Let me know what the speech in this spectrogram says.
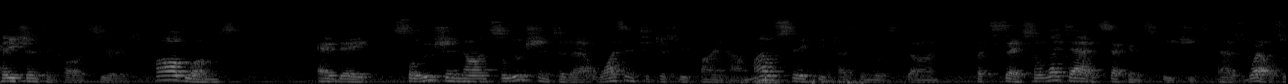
patients and caused serious problems. And a solution, non-solution to that wasn't to just refine how mouse safety testing was done, but to say, so let's add a second species as well. So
